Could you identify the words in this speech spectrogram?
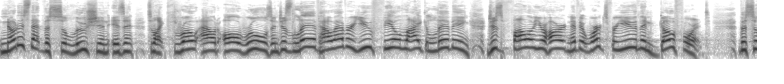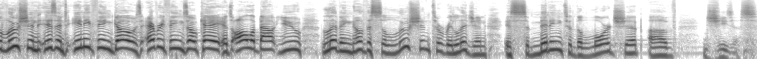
Notice that the solution isn't to like throw out all rules and just live however you feel like living. Just follow your heart, and if it works for you, then go for it. The solution isn't anything goes, everything's okay, it's all about you living. No, the solution to religion is submitting to the lordship of Jesus.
